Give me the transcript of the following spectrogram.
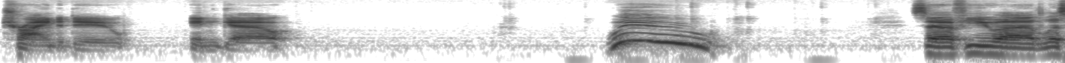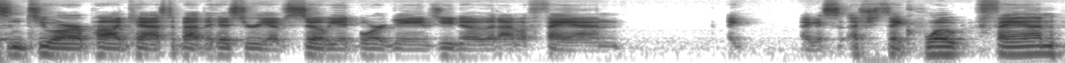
trying to do in Go. Woo! So if you uh, listen to our podcast about the history of Soviet board games, you know that I'm a fan. I, I guess I should say, quote, fan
